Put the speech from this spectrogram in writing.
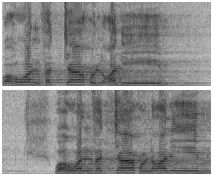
وهو الفتاح العليم. وهو الفتاح العليم.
